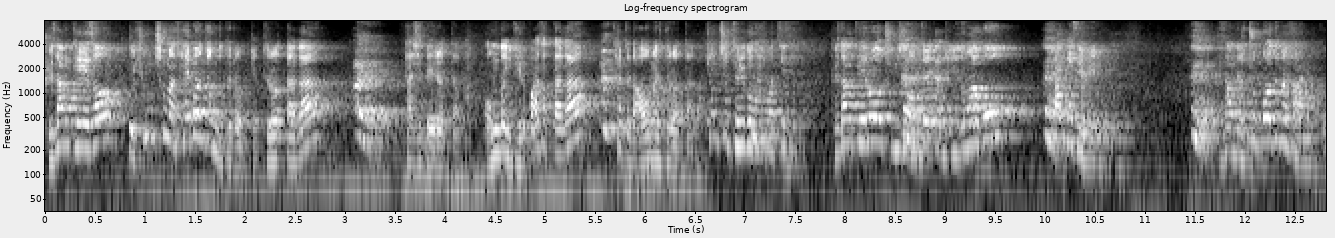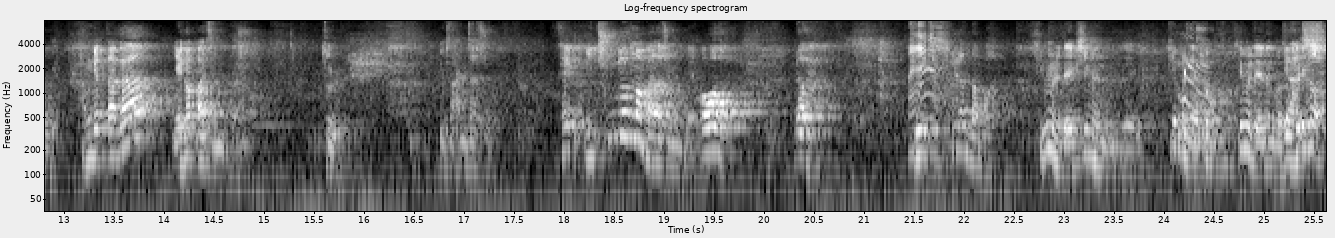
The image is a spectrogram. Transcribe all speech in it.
그 상태에서 또 흉추만 세 번 정도 들어올게요. 들었다가 다시 내렸다가 엉덩이 뒤로 빠졌다가 살짝 나오면서 들었다가 흉추 들고 다시 버티세요. 그 상태로 중심 언제까지 이동하고 당기세요 위로. 그 상태로 쭉 뻗으면서 앉고 당겼다가 얘가 빠지는 거예요. 둘. 여기서 앉아주고. 셋. 이 충격만 받아주면 돼요. 어, 야, 등이 다 털렸나 봐. 힘을 내쉬면 돼요. 힘을 내라고. 힘을 내는 거죠. 야, 그래서 씨,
